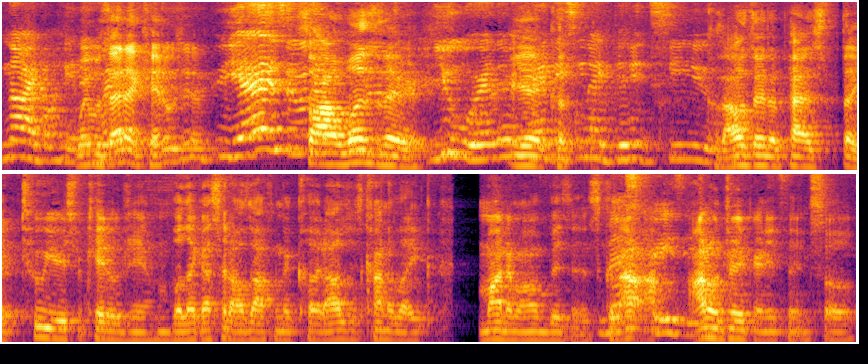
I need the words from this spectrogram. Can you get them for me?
No, I don't hate Wait, it. Wait, was but- that at Cato Gym? Yes. It was So I was there. You were there? Yeah, Andy, 'cause- see, I didn't see you. Because I was there the past like two years for Cato Gym. But like I said, I was off in the cut. I was just kind of like minding my own business. Cause That's I, I- crazy. I, don't drink or anything. So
